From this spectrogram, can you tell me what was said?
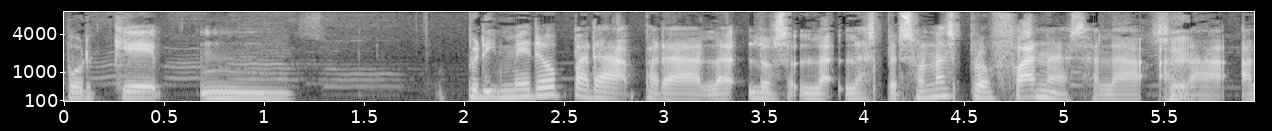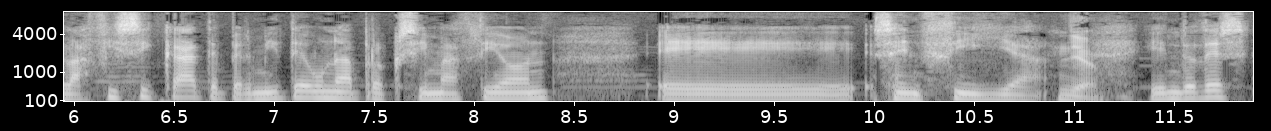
porque... Mm, primero, para, para las personas profanas a la, a, la, física te permite una aproximación eh, sencilla. Y entonces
